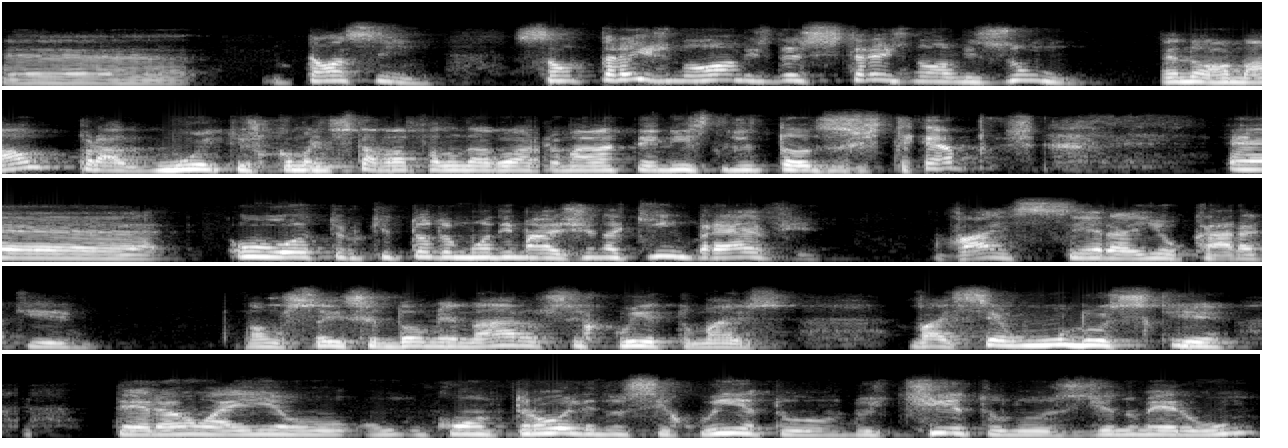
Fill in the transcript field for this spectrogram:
É, então, assim, são três nomes, desses três nomes, um é normal, para muitos, como a gente estava falando agora, o maior tenista de todos os tempos. É, o outro que todo mundo imagina que em breve vai ser aí o cara que, não sei se dominar o circuito, mas vai ser um dos que terão aí um, um controle do circuito, dos títulos de número um.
